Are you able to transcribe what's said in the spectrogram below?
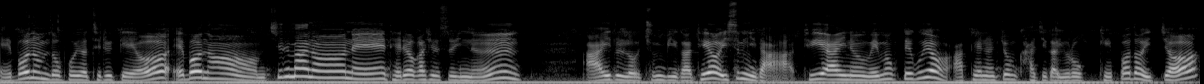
에버넘도 보여드릴게요. 에버넘 7만원에 데려가실 수 있는 아이들로 준비가 되어 있습니다. 뒤에 아이는 외목되고요. 앞에는 좀 가지가 이렇게 뻗어 있죠.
